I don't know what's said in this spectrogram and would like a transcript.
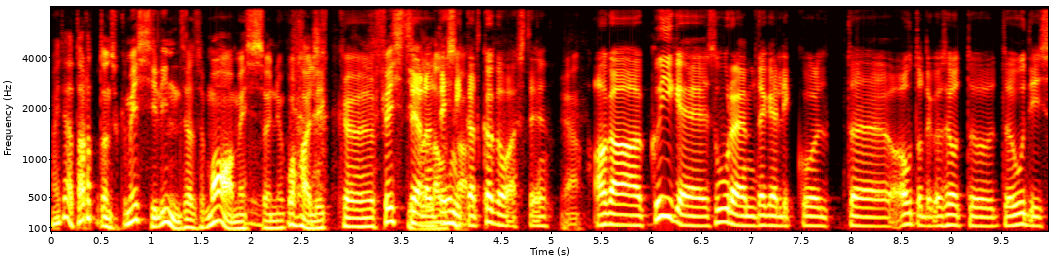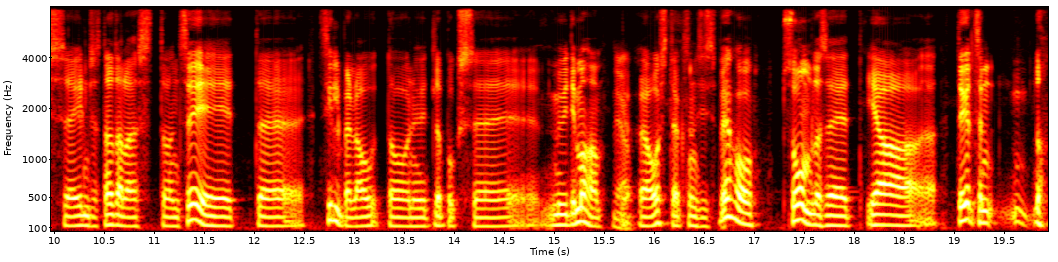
ma ei tea, Tartu on niisugune messilinn, seal see Maamess on ju kohalik äh, festival seal on tehnikat ka kõvasti. aga kõige suurem tegelikult äh, autodega seotud uudis eelmisest nädalast on see, et äh, Silver auto nüüd lõpuks müüdi maha. Ja, ja ostjaks on siis Veho, soomlased ja tegelikult see on noh,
